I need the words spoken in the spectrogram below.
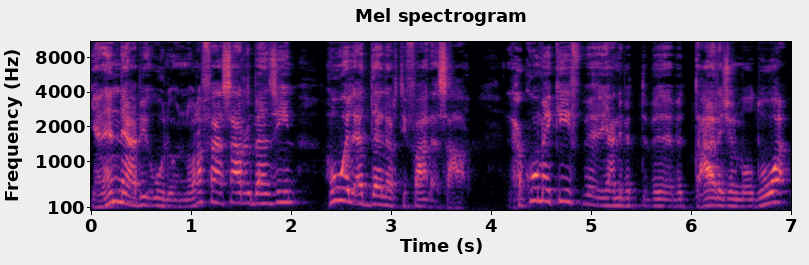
يعني هن عم بيقولوا إنه رفع سعر البنزين هو اللي أدى لارتفاع الأسعار. الحكومة كيف يعني بتعالج الموضوع؟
